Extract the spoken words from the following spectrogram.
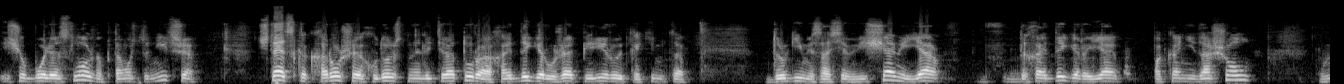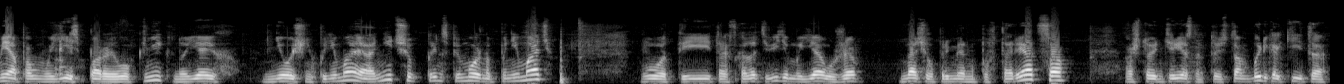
еще более сложно, потому что Ницше читается как хорошая художественная литература, а Хайдеггер уже оперирует какими-то другими совсем вещами. Я до Хайдеггера я пока не дошел, у меня, по-моему, есть пара его книг, но я их не очень понимаю. А Ницше, в принципе, можно понимать. Вот, и, так сказать, видимо, я уже начал примерно повторяться. А что интересно, то есть там были какие-то,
